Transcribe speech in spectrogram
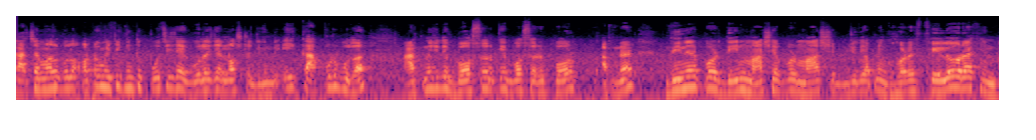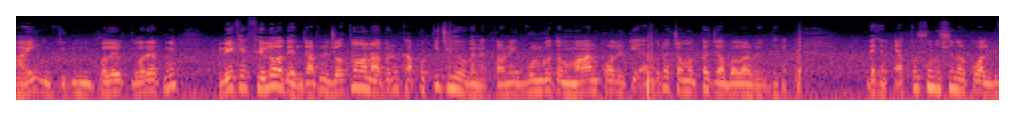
কাঁচামালগুলো অটোমেটিক কিন্তু পচে যায়, গলে যায়, নষ্ট হয়ে কিন্তু এই কাপড়গুলো আপনি যদি বছরকে বছরের পর আপনার দিনের পর দিন, মাসের পর মাস যদি আপনি ঘরে ফেলেও রাখেন ভাই ঘরে ঘরে আপনি রেখে ফেলেও দেন, যে আপনি যত্ন না করেন, কাপড় কিছুই হবে না। কারণ এই গুণগত মান কোয়ালিটি এতটা চমৎকার যা বলার বাইরে দেখেন। দেখেন, এত সুন্দর সুন্দর কোয়ালিটি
